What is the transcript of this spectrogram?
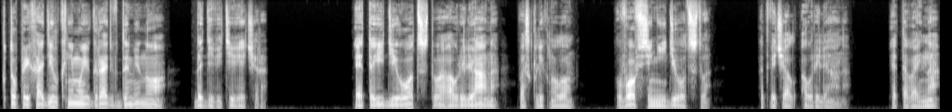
кто приходил к нему играть в домино до девяти вечера. «Это идиотство, Аурелиана!» — воскликнул он. «Вовсе не идиотство», — отвечал Аурелиана. «Это война.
